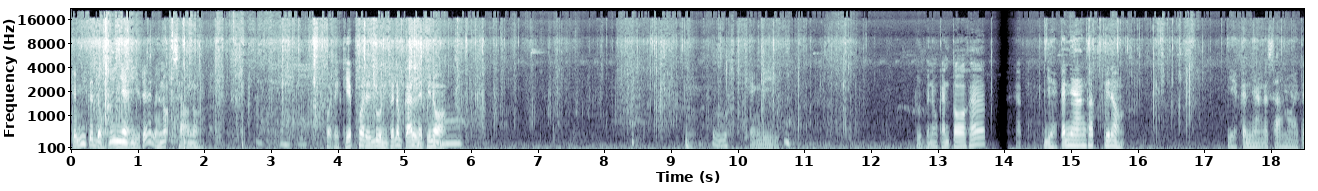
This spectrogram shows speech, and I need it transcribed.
ก็มีแต่ดอกใหญ่ๆอยู่เด้อแหละเนาะสาวหน่อย อได้เก็บพอได้ลุ่นไปน้ำกันแหละพี่น้องแข็งดีอยู่ลุดไปน้ำกันต่อครับครับแยกกันยางครับพี่น้องแยกกันยางกับสาหน่อย แต่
